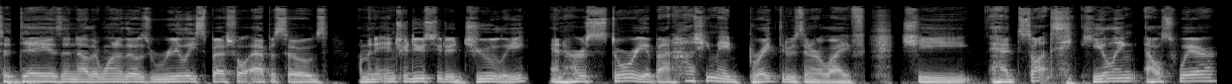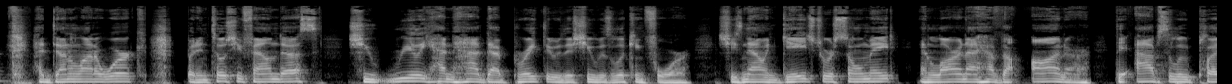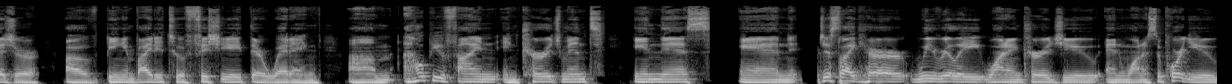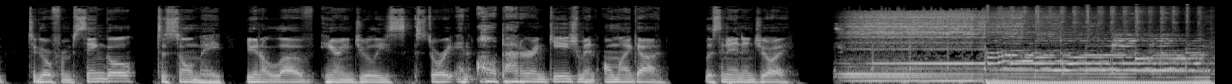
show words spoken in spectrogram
Today is another one of those really special episodes. I'm going to introduce you to Julie and her story about how she made breakthroughs in her life. She had sought healing elsewhere, had done a lot of work, but until she found us, she really hadn't had that breakthrough that she was looking for. She's now engaged to her soulmate, and Lara and I have the honor, the absolute pleasure of being invited to officiate their wedding. Um, I hope you find encouragement in this. And just like her, we really want to encourage you and want to support you to go from single to soulmate. You're going to love hearing Julie's story and all about her engagement. Oh my God. Listen in, enjoy.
